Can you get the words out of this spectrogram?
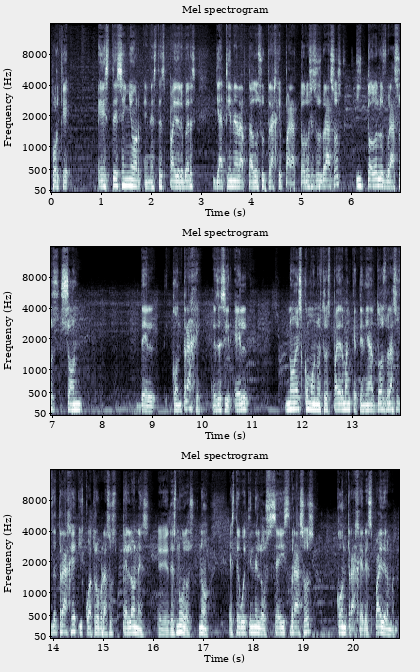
Porque este señor en este Spider-Verse ya tiene adaptado su traje para todos esos brazos y todos los brazos son del con traje. Es decir, él no es como nuestro Spider-Man que tenía dos brazos de traje y cuatro brazos pelones, eh, desnudos. No, este güey tiene los seis brazos con traje de Spider-Man,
